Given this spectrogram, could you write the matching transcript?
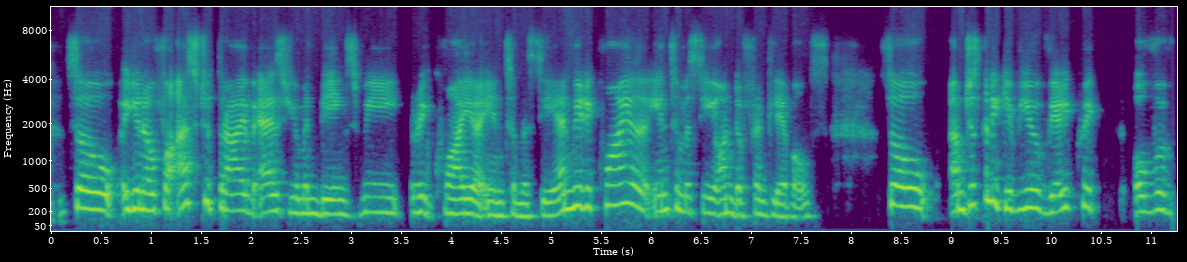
mm-hmm. so you know for us to thrive as human beings we require intimacy and we require intimacy on different levels so i'm just going to give you a very quick over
